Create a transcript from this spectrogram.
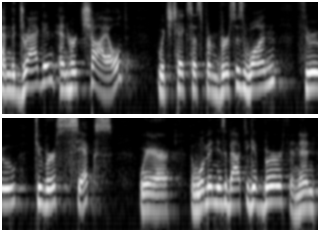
and the dragon and her child, which takes us from verses 1 through to verse 6, where the woman is about to give birth, and then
